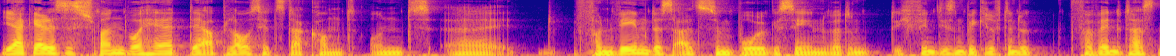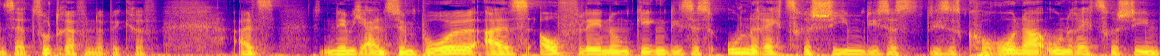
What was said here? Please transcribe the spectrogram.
Ja, gell, es ist spannend, woher der Applaus jetzt da kommt und äh, von wem das als Symbol gesehen wird. Und ich finde diesen Begriff, den du verwendet hast, ein sehr zutreffender Begriff. Als nämlich ein Symbol als Auflehnung gegen dieses Unrechtsregime, dieses, dieses Corona-Unrechtsregime.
